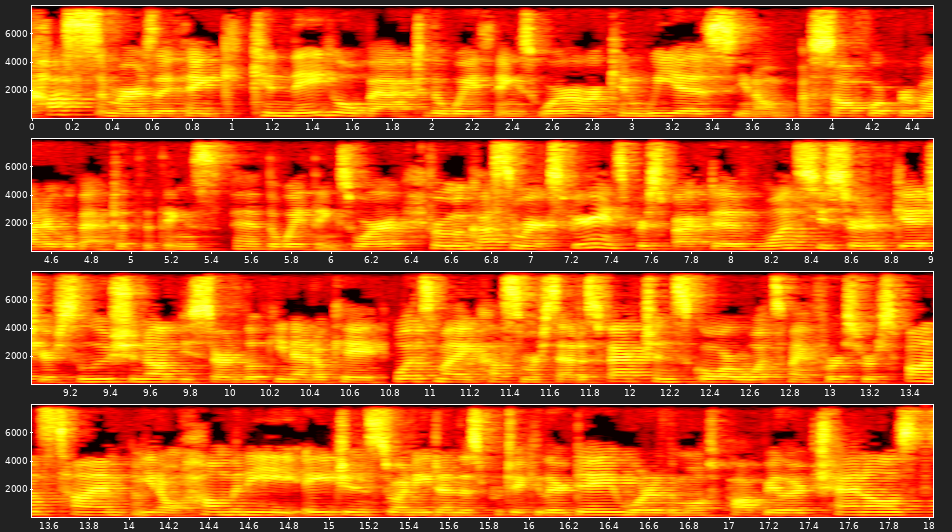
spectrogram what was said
customers, I think, can they go back to the way things were or can we as, you know, a software provider, go back to the things, uh, the way things were. From a customer experience perspective, once you sort of get your solution up, you start looking at, okay, what's my customer satisfaction score? What's my first response time? You know, how many agents do I need on this particular day? What are the most popular channels?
